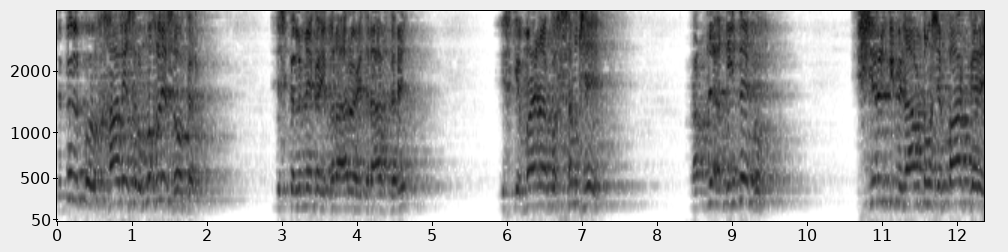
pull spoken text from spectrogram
جو بالکل خالص اور مخلص ہو کر اس کلمے کا اقرار و اعتراف کرے، اس کے معنی کو سمجھے اور اپنے عقیدے کو شر کی ملاوٹوں سے پاک کرے،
